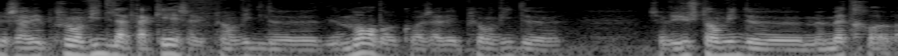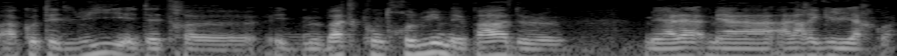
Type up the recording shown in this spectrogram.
j'avais plus envie de l'attaquer j'avais plus envie de le, de le mordre quoi. J'avais plus envie de j'avais juste envie de me mettre à côté de lui et d'être euh, et de me battre contre lui mais pas de mais à la, mais à la, à la régulière quoi.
